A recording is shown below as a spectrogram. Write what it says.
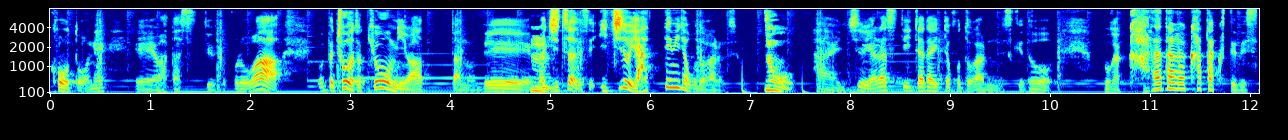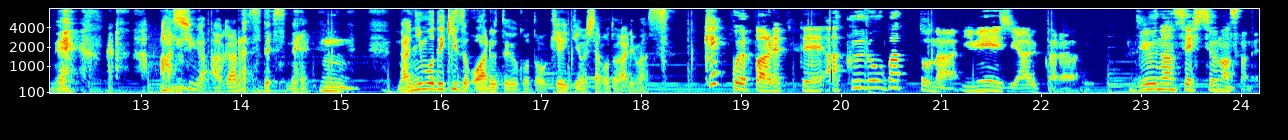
コートをね、えー渡すっていうところはやっぱりちょっと興味はあったので、うん。まあ、実はですね一度やってみたことがあるんですよ。はい、一度やらせていただいたことがあるんですけど僕は体が硬くてですね足が上がらずですねうん。何もできず終わるということを経験をしたことがあります。結構やっぱあれってアクロバットなイメージあるから、柔軟性必要なんですかね？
